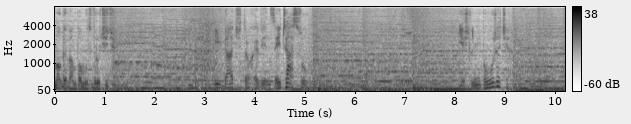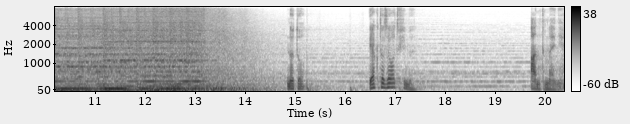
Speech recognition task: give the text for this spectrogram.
Mogę wam pomóc wrócić i dać trochę więcej czasu. Jeśli mi pomożecie. No to jak to załatwimy? Antmenie.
